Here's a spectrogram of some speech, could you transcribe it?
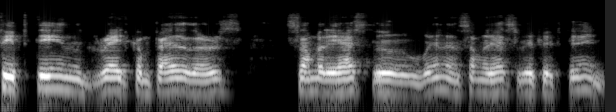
15 great competitors, somebody has to win and somebody has to be 15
